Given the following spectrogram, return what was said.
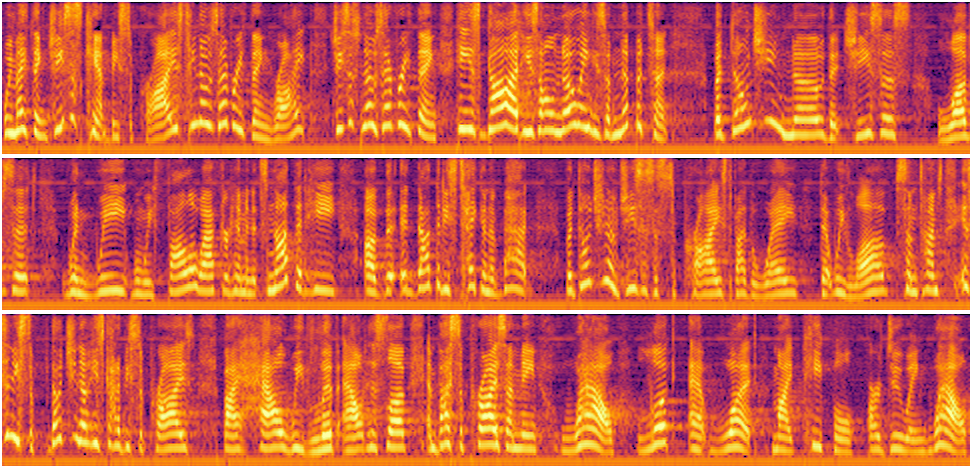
we may think Jesus can't be surprised. He knows everything, right? Jesus knows everything. He's God, He's all knowing, He's omnipotent. But don't you know that Jesus loves it when we, when we follow after Him? And it's not that, he, uh, not that He's taken aback, but don't you know Jesus is surprised by the way that we love sometimes? Isn't he? Don't you know he's got to be surprised by how we live out his love? And by surprise, I mean, wow, look at what my people are doing. Wow,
